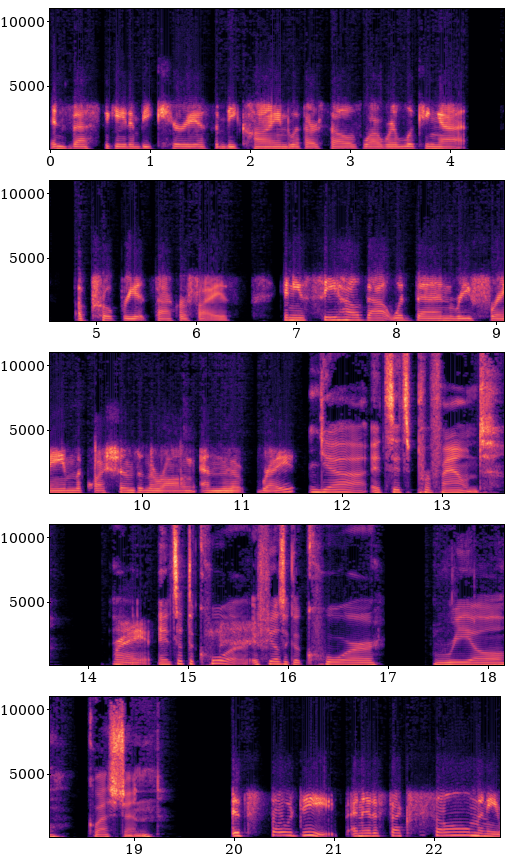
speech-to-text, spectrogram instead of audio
investigate and be curious and be kind with ourselves while we're looking at appropriate sacrifice? Can you see how that would then reframe the questions in the wrong and the right? Yeah, it's it's profound. Right. And it's at the core. It feels like a core real question it's so deep and it affects so many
